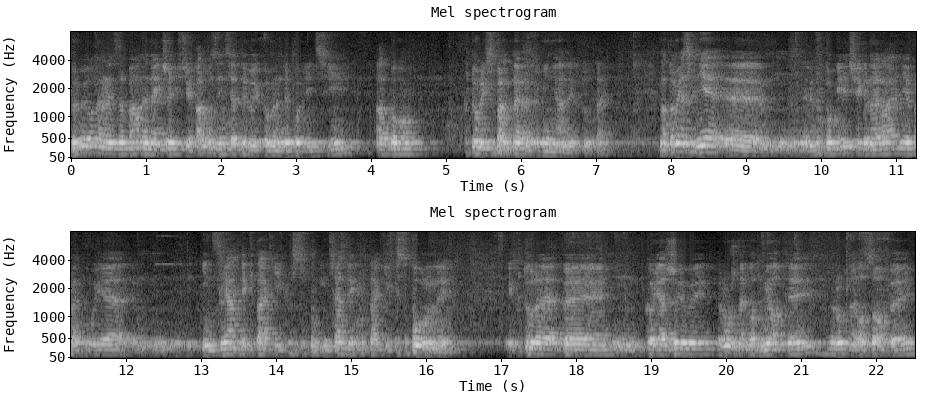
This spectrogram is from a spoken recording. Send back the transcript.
były one realizowane najczęściej albo z inicjatywy Komendy Policji, albo któryś z partnerów wymienianych tutaj. Natomiast mnie e, w powiecie generalnie brakuje inicjatyw takich, inicjatyw takich wspólnych, które by mm, kojarzyły różne podmioty, różne osoby,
